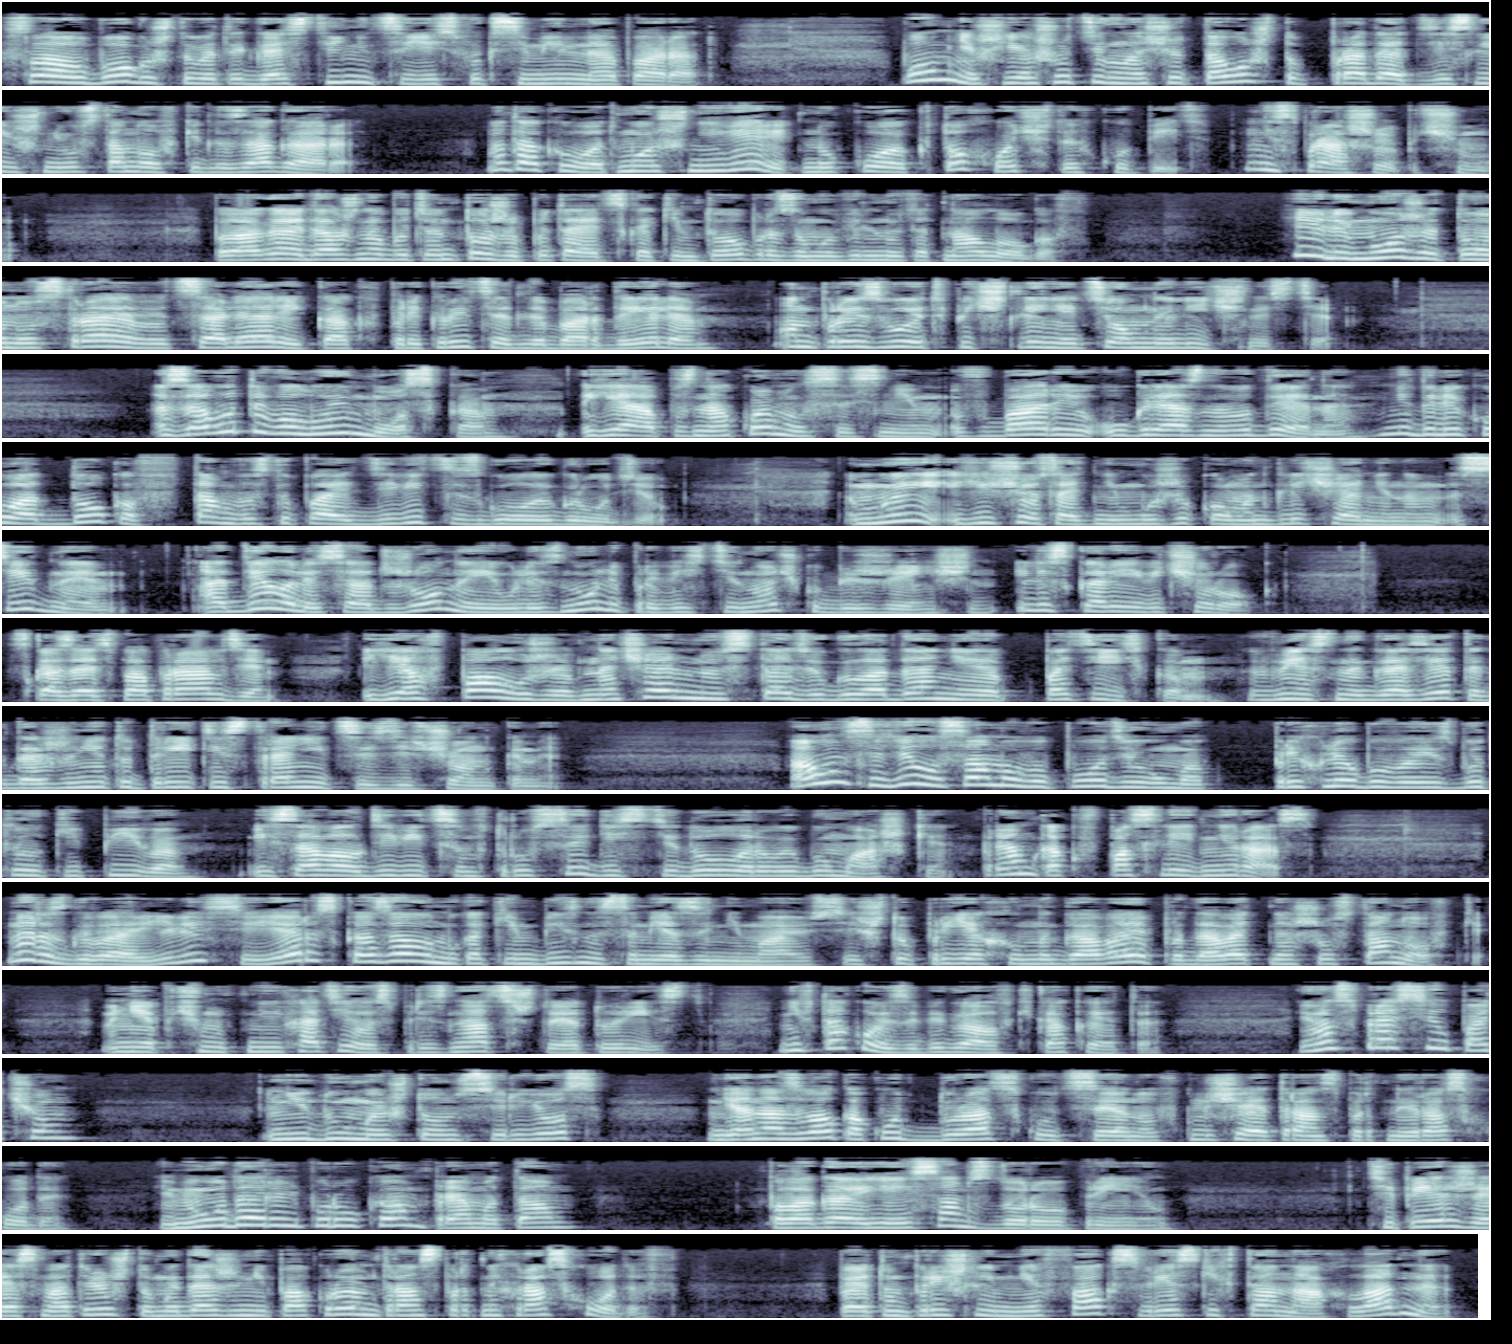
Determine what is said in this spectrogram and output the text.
слава богу, что в этой гостинице есть фоксимильный аппарат. Помнишь, я шутил насчет того, чтобы продать здесь лишние установки для загара? Ну так вот, можешь не верить, но кое-кто хочет их купить. Не спрашивай, почему. Полагаю, должно быть, он тоже пытается каким-то образом увильнуть от налогов. Или, может, он устраивает солярий как прикрытие для борделя. Он производит впечатление темной личности. Зовут его Луи Моска. Я познакомился с ним в баре у Грязного Дэна. Недалеко от доков, там выступает девица с голой грудью. Мы еще с одним мужиком-англичанином Сиднеем отделались от жены и улизнули провести ночку без женщин, или скорее вечерок. Сказать по правде, я впал уже в начальную стадию голодания по титькам. В местных газетах даже нету третьей страницы с девчонками. А он сидел у самого подиума, прихлебывая из бутылки пива, и совал девицам в трусы десятидолларовые бумажки, прям как в последний раз. Мы разговорились, и я рассказал ему, каким бизнесом я занимаюсь, и что приехал на Гавайи продавать наши установки. Мне почему-то не хотелось признаться, что я турист. Не в такой забегаловке, как эта. И он спросил, почем. Не думая, что он всерьез, я назвал какую-то дурацкую цену, включая транспортные расходы. И мы ударили по рукам прямо там. Полагаю, я и сам здорово принял. Теперь же я смотрю, что мы даже не покроем транспортных расходов. Поэтому пришли мне факс в резких тонах, ладно?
